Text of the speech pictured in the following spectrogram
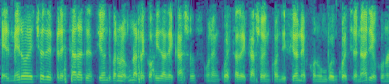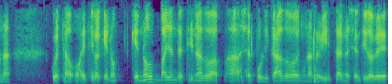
El mero hecho de prestar atención, bueno, una recogida de casos, una encuesta de casos en condiciones, con un buen cuestionario, con una encuesta objetiva que no que no vayan destinados a, ser publicados en una revista en el sentido de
